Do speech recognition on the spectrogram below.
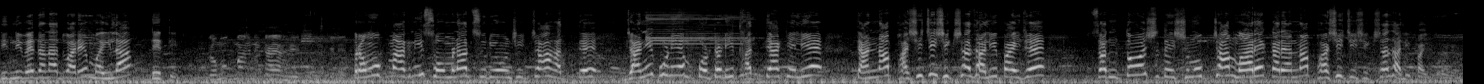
ते निवेदनाद्वारे महिला देतील. प्रमुख मागणी काय आहे? प्रमुख मागणी सोमनाथ सूर्यवंशीच्या हत्ये ज्यांनी कुणी कोठडीत हत्या केली आहे त्यांना फाशीची शिक्षा झाली पाहिजे. संतोष देशमुखच्या मारेकऱ्यांना फाशीची शिक्षा झाली पाहिजे.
